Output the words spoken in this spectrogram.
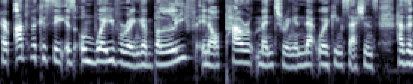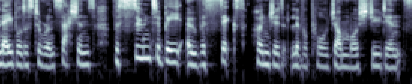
Her advocacy is unwavering and belief in our Power Up mentoring and networking sessions has enabled us to run sessions for soon to be over 600 Liverpool John Moores students,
